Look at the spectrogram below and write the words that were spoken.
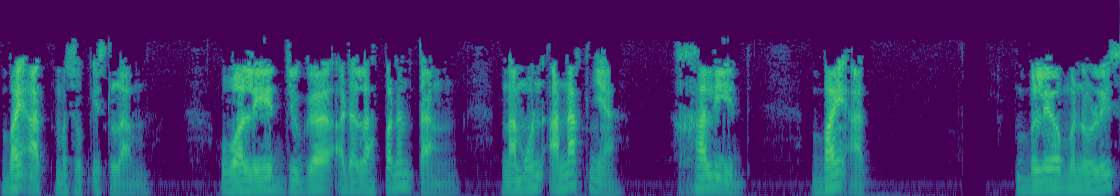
bayat masuk Islam. Walid juga adalah penentang, namun anaknya Khalid bayat. Beliau menulis,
